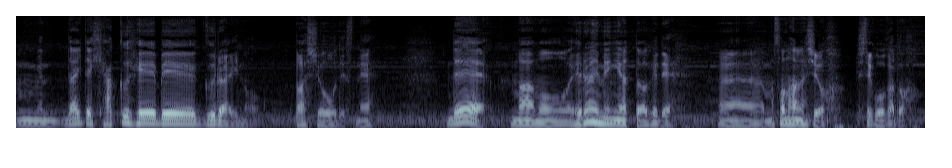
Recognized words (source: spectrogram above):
うん、大体100平米ぐらいの場所ですね。で、まあもう、えらい目にあったわけで、えー、その話をしていこうかと。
